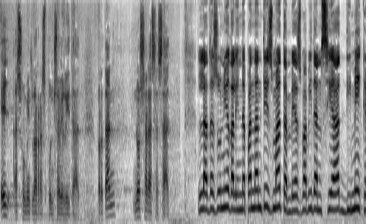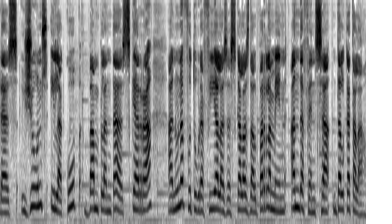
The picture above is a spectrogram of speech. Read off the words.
Ell ha assumit la responsabilitat. Per tant, no serà cessat. La desunió de l'independentisme també es va evidenciar dimecres. Junts i la CUP van plantar Esquerra en una fotografia a les escales del Parlament en defensa del català.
